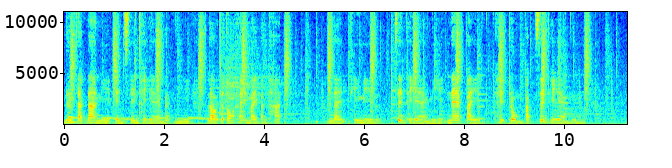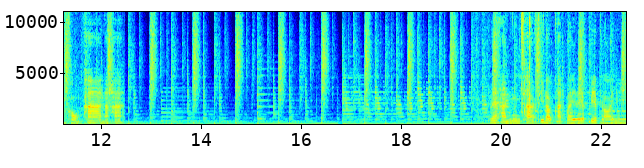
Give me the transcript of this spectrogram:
เนื่องจากด้านนี้เป็นเส้นทะแยงแบบนี้ เราจะต้องให้ไม้บรรทัดในที่มีเส้นทะแยงนี้แนบไปให้ตรงกับเส้นทะแยงมุมของผ้านะคะ และหันมุมฉากที่เราตัดไว้เรียบร้อยนี้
